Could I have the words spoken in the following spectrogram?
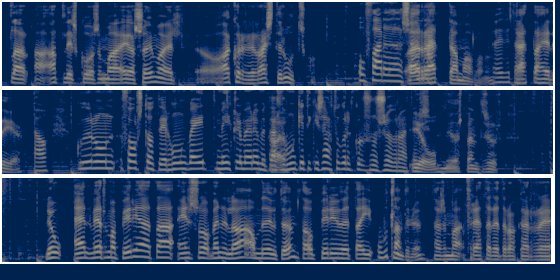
allar, allir sko sem að eiga saumavel og akkurir ræstir út sko Og farið að og að sögma. redda málunum. Þetta heyrði ég Já, Guðrún Þórsdóttir, hún veit miklu meira um þetta, hún get ekki sagt okkur einhverjum svona sögur á þetta. Jú, mjög spennandi sögur Nú, en við ætlum að byrja þetta eins og venjulega á miðugdöfum, þá byrjum við þetta í útlandinu, þar sem að fréttaréttar okkar eh,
